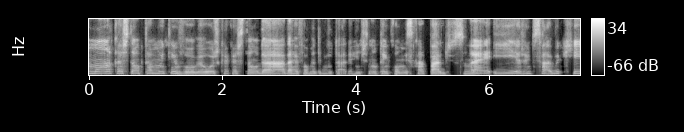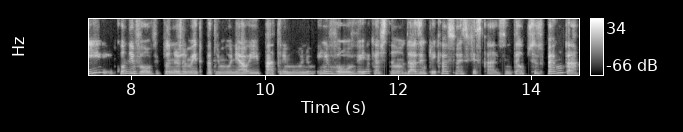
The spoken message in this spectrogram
Uma questão que está muito em voga hoje, que é a questão da, da reforma tributária. A gente não tem como escapar disso, né? E a gente sabe que quando envolve planejamento patrimonial e patrimônio, envolve a questão das implicações fiscais. Então, preciso perguntar:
